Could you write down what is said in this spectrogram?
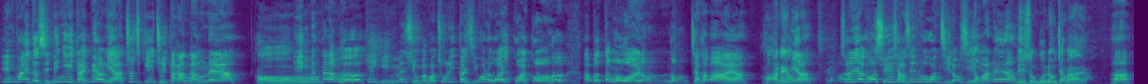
鹰派就是民意代表尔，出一支嘴，逐工讲咩啊？哦。伊毋免甲人好好气气，毋免想办法处理代志，我著我去挂顾好，啊无当互我的拢拢食较歹啊。安尼尔，所以你要看徐小新副阮市拢是用安尼啊。你上军拢食歹啊？哈，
